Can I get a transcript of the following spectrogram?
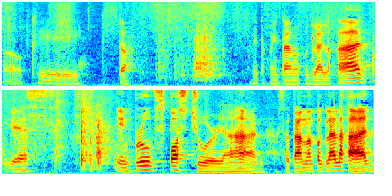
Okay. Ito. Pakita ko yung tamang paglalakad. Yes. Improves posture. Yan. Sa tamang paglalakad,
